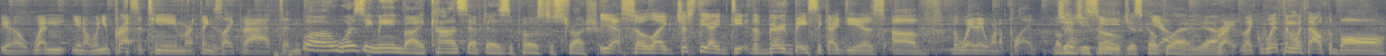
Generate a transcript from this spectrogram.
you know when you know when you press a team or things like that. And Well, what does he mean by concept as opposed to structure? yeah, so like just the idea, the very basic ideas of the way they want to play. GGP, So, just go play. Yeah. Right. Like with and without the ball,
